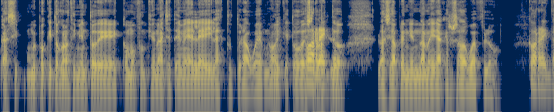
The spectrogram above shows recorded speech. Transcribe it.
casi muy poquito conocimiento de cómo funciona HTML y la estructura web, ¿no? Y que todo eso lo has, ido, aprendiendo a medida que has usado Webflow. Correcto.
